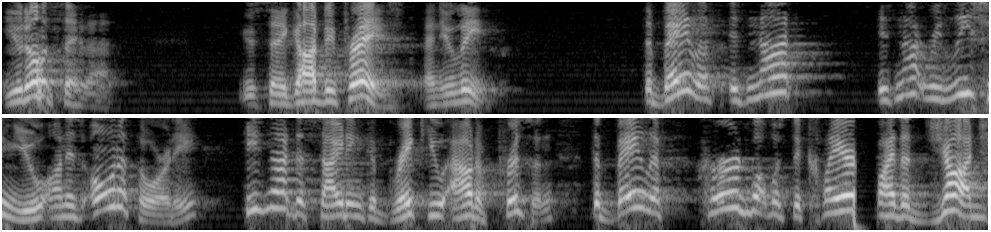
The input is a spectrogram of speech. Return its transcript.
You don't say that. You say, God be praised, and you leave. The bailiff is not, is not releasing you on his own authority. He's not deciding to break you out of prison. The bailiff heard what was declared by the judge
